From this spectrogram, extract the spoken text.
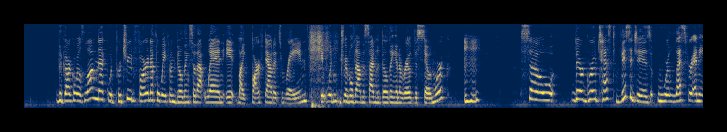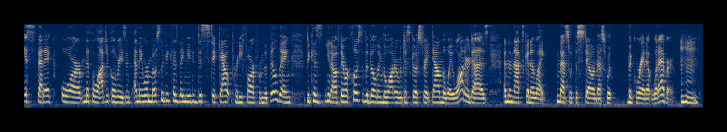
the gargoyle's long neck would protrude far enough away from the building so that when it like barfed out its rain, it wouldn't dribble down the side of the building and erode the stonework. Mm-hmm. So their grotesque visages were less for any aesthetic or mythological reasons, and they were mostly because they needed to stick out pretty far from the building. Because, you know, if they were close to the building, the water would just go straight down the way water does, and then that's gonna like mess with the stone, mess with the granite, whatever. Mm-hmm.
